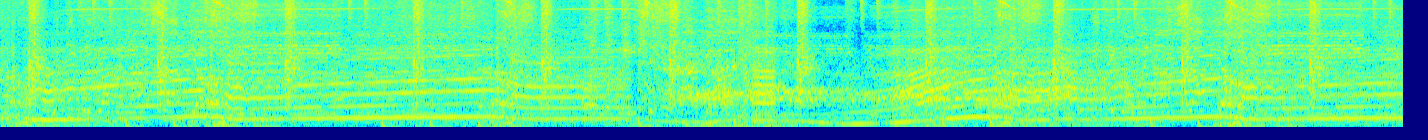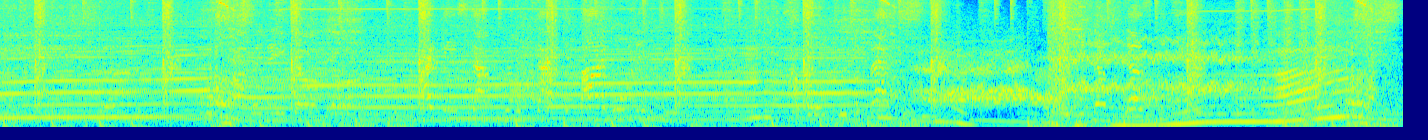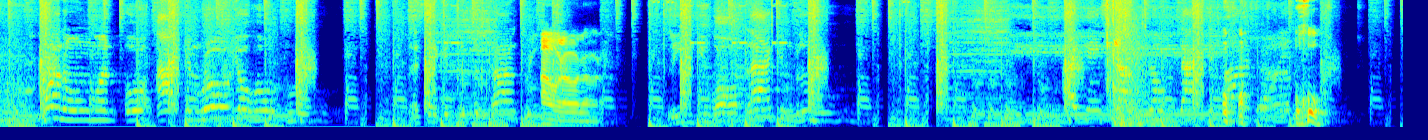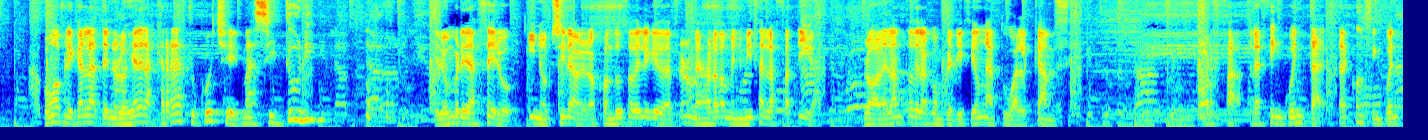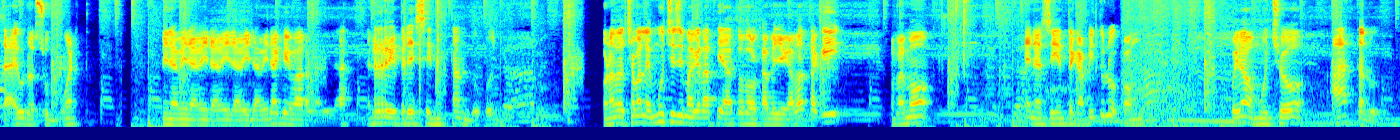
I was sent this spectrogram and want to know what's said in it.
aplicar la tecnología de las carreras a tu coche? Maxi Tuning. El hombre de acero, inoxidable, los conductos de líquido de freno mejorados minimizan las fatigas. Los adelantos de la competición a tu alcance. Porfa, 3.50, 3,50 euros su muerto. Mira, mira, mira, mira, mira, mira qué barbaridad. Representando, coño. Pues nada, chavales, muchísimas gracias a todos los que habéis llegado hasta aquí. Nos vemos en el siguiente capítulo con... Cuidado mucho. Hasta luego.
